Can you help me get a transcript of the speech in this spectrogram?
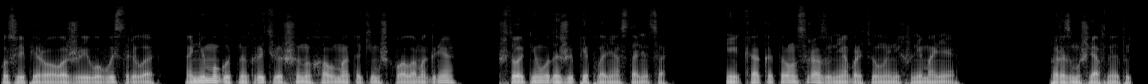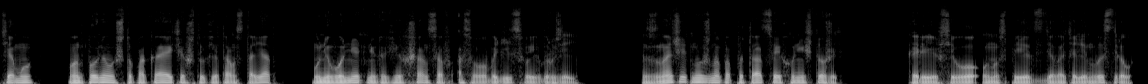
После первого же его выстрела они могут накрыть вершину холма таким шквалом огня, что от него даже пепла не останется. И как это он сразу не обратил на них внимания? Поразмышляв на эту тему, он понял, что пока эти штуки там стоят, у него нет никаких шансов освободить своих друзей. Значит, нужно попытаться их уничтожить. Скорее всего, он успеет сделать один выстрел,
